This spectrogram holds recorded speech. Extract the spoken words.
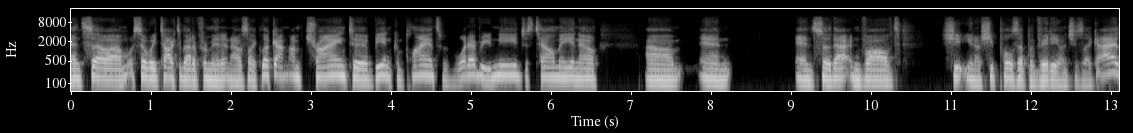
And so, um, so we talked about it for a minute, and I was like, "Look, I'm I'm trying to be in compliance with whatever you need. Just tell me, you know." Um, and and so that involved she you know she pulls up a video and she's like i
